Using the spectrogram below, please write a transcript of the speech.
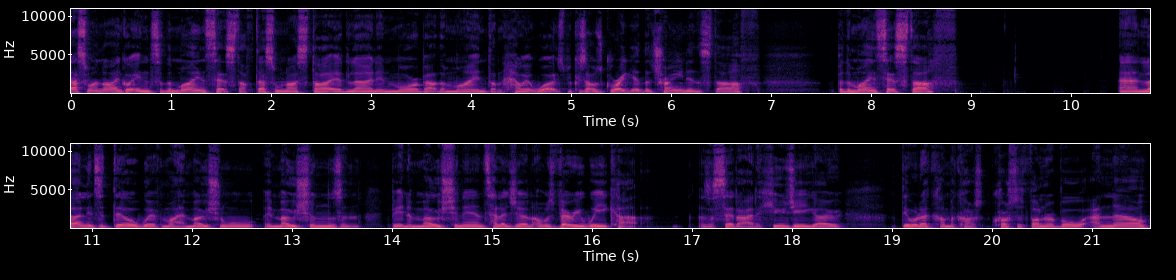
that's when I got into the mindset stuff. That's when I started learning more about the mind and how it works because I was great at the training stuff, but the mindset stuff and learning to deal with my emotional emotions and being emotionally intelligent, I was very weak at. As I said, I had a huge ego, didn't want to come across, across as vulnerable, and now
